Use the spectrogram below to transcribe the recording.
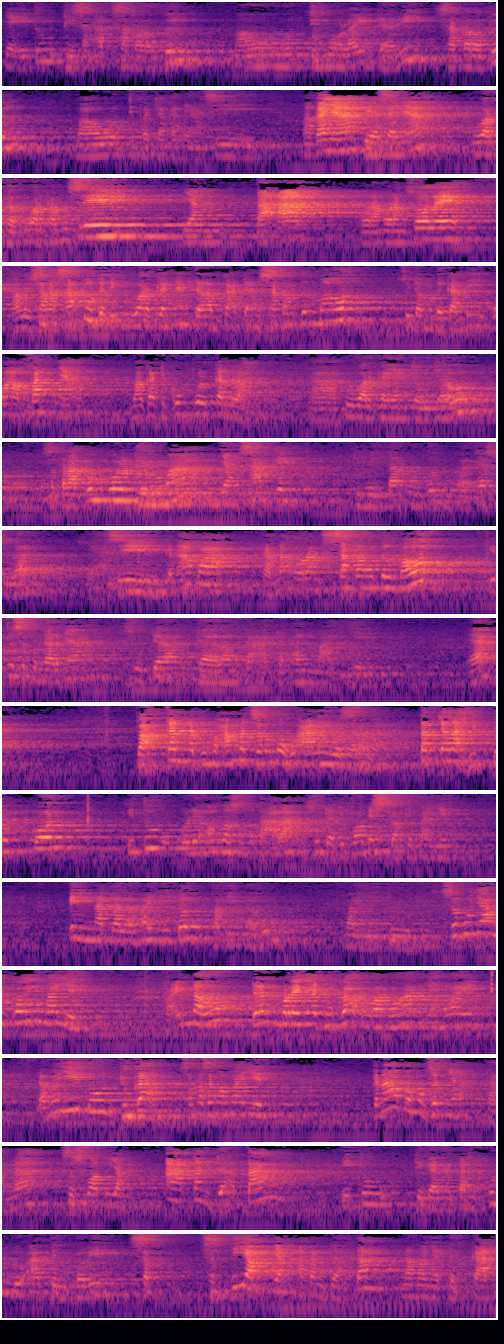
Yaitu di saat sakaratul mau dimulai dari sakaratul mau dibacakan Yasin. Makanya biasanya keluarga-keluarga muslim yang taat, orang-orang soleh, kalau salah satu dari keluarganya dalam keadaan sakaratul maut sudah mendekati wafatnya, maka dikumpulkanlah nah, keluarga yang jauh-jauh. Setelah kumpul di rumah yang sakit diminta untuk membaca surat Yasin. Kenapa? Karena orang sakaratul maut itu sebenarnya sudah dalam keadaan mayit. Ya, Bahkan Nabi Muhammad Shallallahu Alaihi Wasallam tatkala hidup pun itu oleh Allah SWT sudah difonis sebagai mayit. Inna kala mayitun fa innahu mayitun. Semuanya engkau ini mayit. Fa innahu dan mereka juga orang-orang yang lain. Dan mayitun juga sama-sama mayit. Kenapa maksudnya? Karena sesuatu yang akan datang itu dikatakan kullu atin qarib setiap yang akan datang namanya dekat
